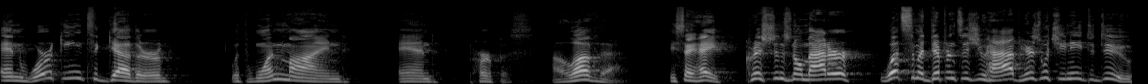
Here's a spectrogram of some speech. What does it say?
and working together with one mind and purpose. I love that. He's saying, hey, Christians, no matter what some of the differences you have, here's what you need to do.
